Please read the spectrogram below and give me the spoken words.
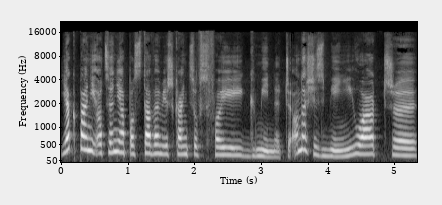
Jak pani ocenia postawę mieszkańców swojej gminy? Czy ona się zmieniła? Czy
